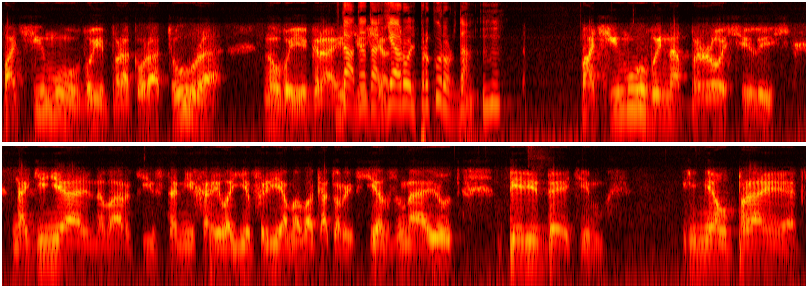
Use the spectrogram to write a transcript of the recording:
почему вы, прокуратура, ну вы играете Да, да, да, сейчас я роль прокурор, да. Мгм. Почему вы набросились на гениального артиста Михаила Ефремова, который все знают, перед этим имел проект,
